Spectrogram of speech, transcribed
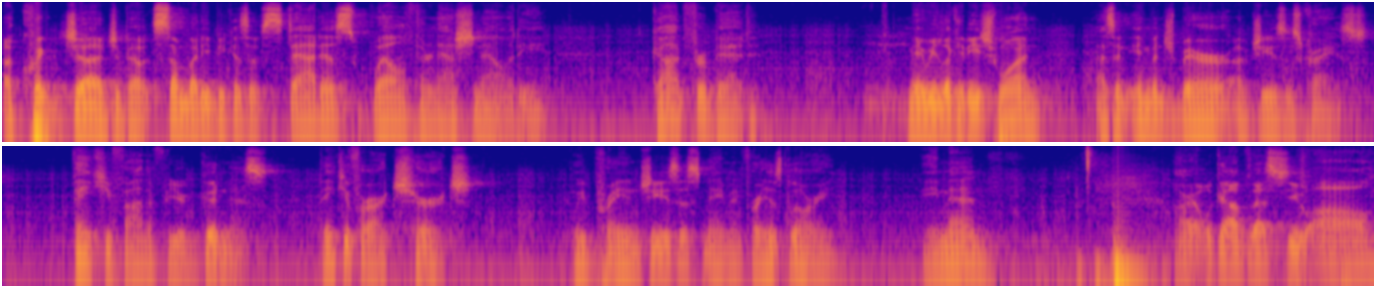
a quick judge about somebody because of status, wealth, or nationality. God forbid. May we look at each one as an image bearer of Jesus Christ. Thank you, Father, for your goodness. Thank you for our church. We pray in Jesus' name and for his glory. Amen. All right, well, God bless you all.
